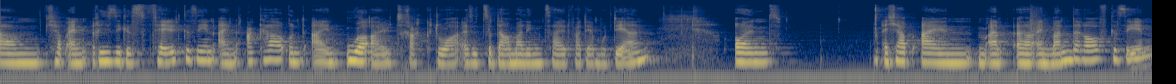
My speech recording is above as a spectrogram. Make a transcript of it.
ähm, ich habe ein riesiges Feld gesehen, ein Acker und ein Uralt-Traktor. Also zur damaligen Zeit war der modern. Und ich habe einen, äh, einen Mann darauf gesehen,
